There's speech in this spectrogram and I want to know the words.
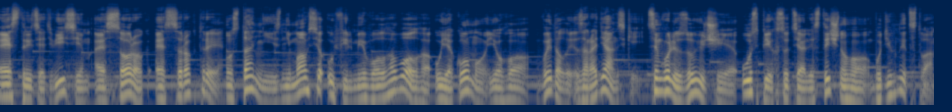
С-38, С-40, С-43. Останній знімався у фільмі Волга-Волга, у якому його видали за радянський, символізуючи успіх соціалістичного будівництва.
